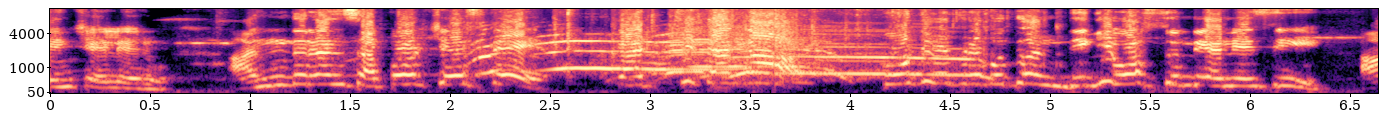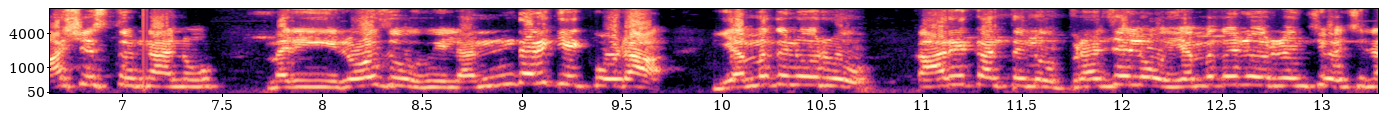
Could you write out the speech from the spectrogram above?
ఏం చేయలేరు. అందరం సపోర్ట్ చేస్తే ఖచ్చితంగా కూటమి ప్రభుత్వం దిగి వస్తుంది అనేసి ఆశిస్తున్నాను. మరి ఈ రోజు వీళ్ళందరికీ కూడా యమగనూరు కార్యకర్తలు ప్రజలు యమగనూరు నుంచి వచ్చిన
